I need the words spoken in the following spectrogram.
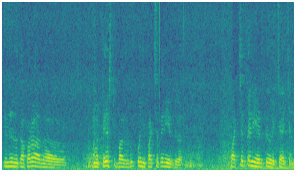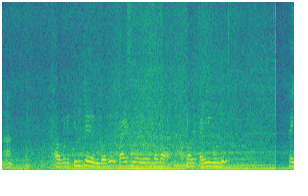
கிண்டினதுக்கப்புறம் அதை நம்ம டேஸ்ட் பார்க்குறதுக்கு கொஞ்சம் பச்சை தண்ணி எடுத்து வைக்கணும். பச்சை தண்ணி எடுத்து வச்சாச்சுன்னா அப்படி கிண்டிட்டே இருக்கும்போது பாயசம் மாதிரி வரும்போது அப்போ அதை கை கொண்டு கை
